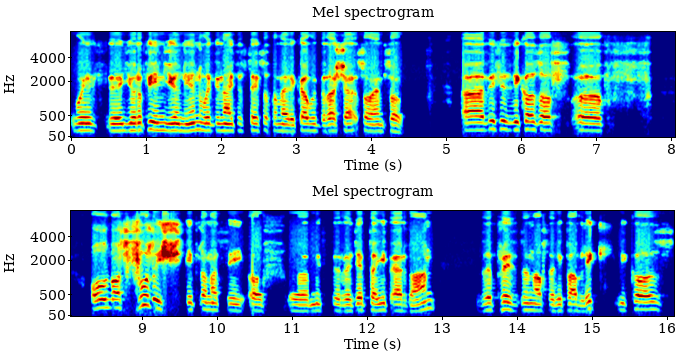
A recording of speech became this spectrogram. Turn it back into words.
with the European Union, with the United States of America, with Russia, so and so. Uh, this is because of uh, almost foolish diplomacy of uh, Mr. Recep Tayyip Erdogan, the president of the republic, because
